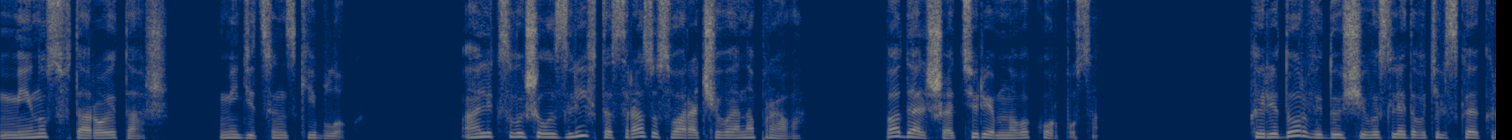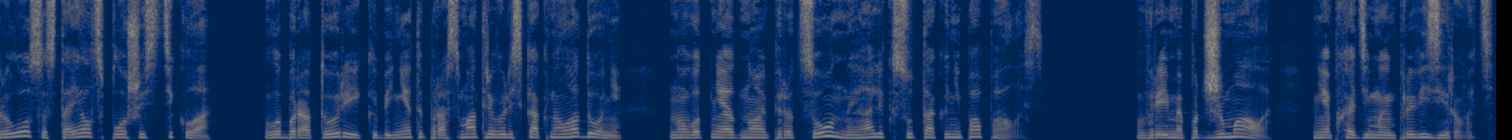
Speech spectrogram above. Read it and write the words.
Минус второй этаж. Медицинский блок. Алекс вышел из лифта, сразу сворачивая направо подальше от тюремного корпуса. Коридор, ведущий в исследовательское крыло, состоял сплошь из стекла. Лаборатории и кабинеты просматривались как на ладони, но вот ни одной операционной Алексу так и не попалось. Время поджимало, необходимо импровизировать.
